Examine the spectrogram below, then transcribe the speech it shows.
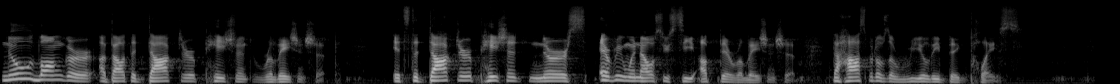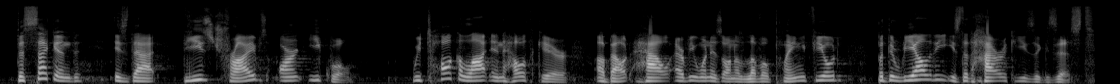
no longer about the doctor patient relationship. It's the doctor, patient, nurse, everyone else you see up there relationship. The hospital is a really big place. The second is that these tribes aren't equal. We talk a lot in healthcare about how everyone is on a level playing field, but the reality is that hierarchies exist.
